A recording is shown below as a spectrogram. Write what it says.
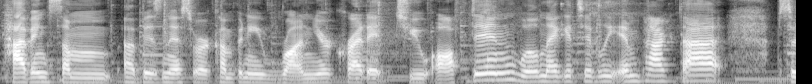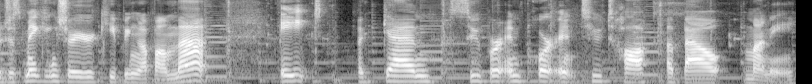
Having some a business or a company run your credit too often will negatively impact that. So just making sure you're keeping up on that. Eight, again, super important to talk about money.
